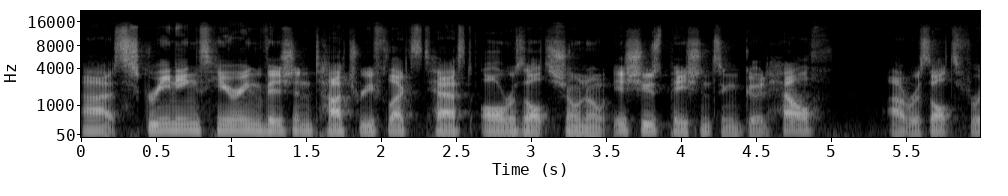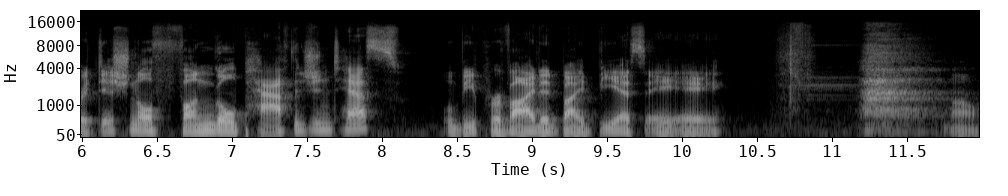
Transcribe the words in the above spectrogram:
Uh, screenings, hearing, vision, touch, reflex test. All results show no issues. Patients in good health. Uh, results for additional fungal pathogen tests will be provided by BSAA. Wow.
